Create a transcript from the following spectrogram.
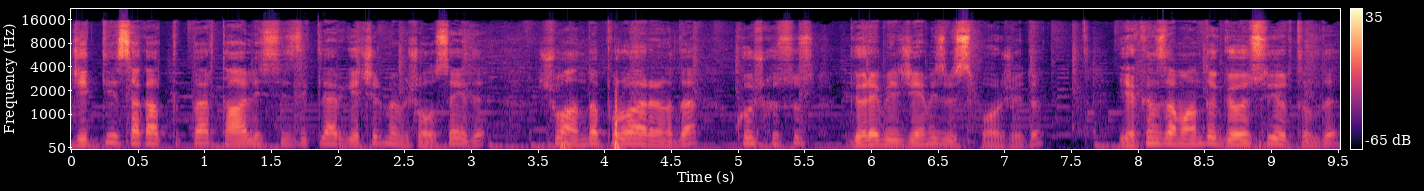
Ciddi sakatlıklar, talihsizlikler geçirmemiş olsaydı şu anda pro arenada kuşkusuz görebileceğimiz bir sporcuydu. Yakın zamanda göğsü yırtıldı.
